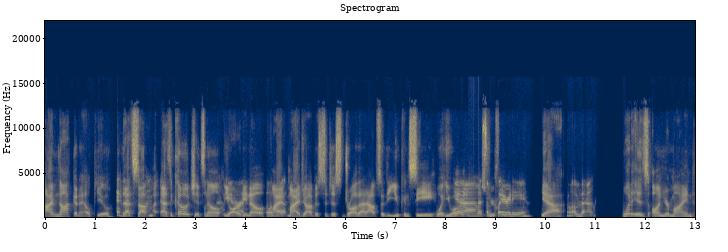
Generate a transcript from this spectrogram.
I'm not going to help you. That's not as a coach. It's no, you yeah, already know. My that. my job is to just draw that out so that you can see what you are. Yeah, some clarity. Yeah, I love that. What is on your mind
